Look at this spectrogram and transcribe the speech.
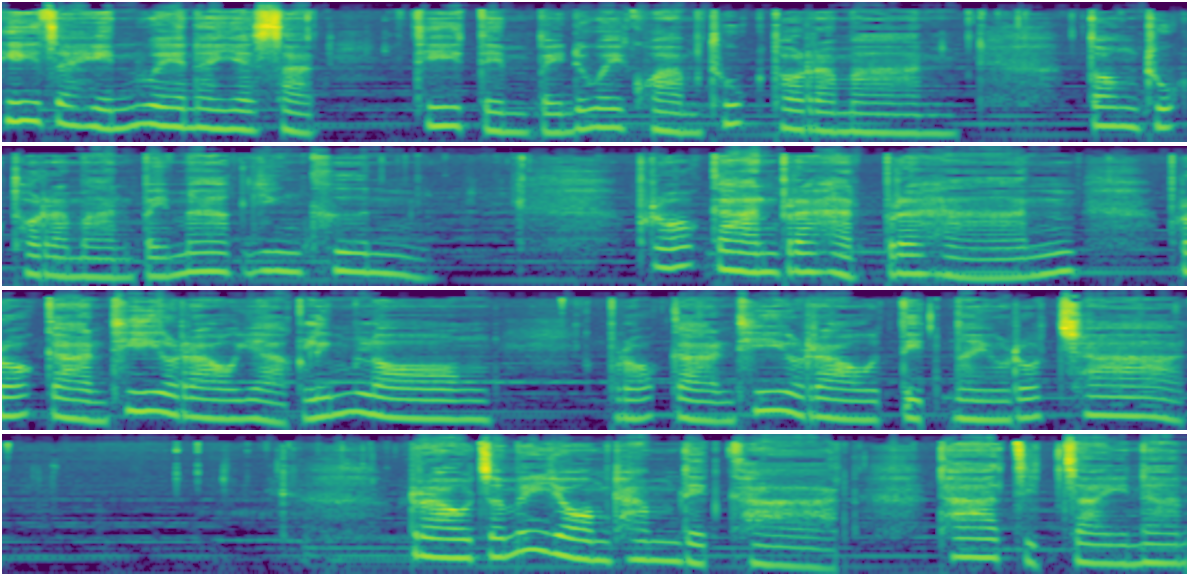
ที่จะเห็นเวนยสัตว์ที่เต็มไปด้วยความทุกข์ทรมาน ต้องทุกข์ทรมานไปมากยิ่งขึ้น เพราะการประหัตประหาร เพราะการที่เราอยากลิ้มลอง เพราะการที่เราติดในรสชาติ เราจะไม่ยอมทำเด็ดขาด ถ้าจิตใจนั้น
